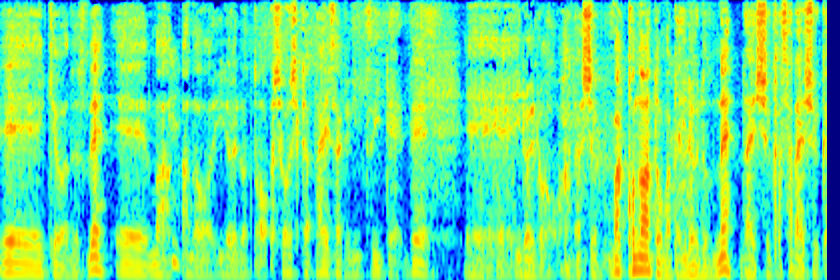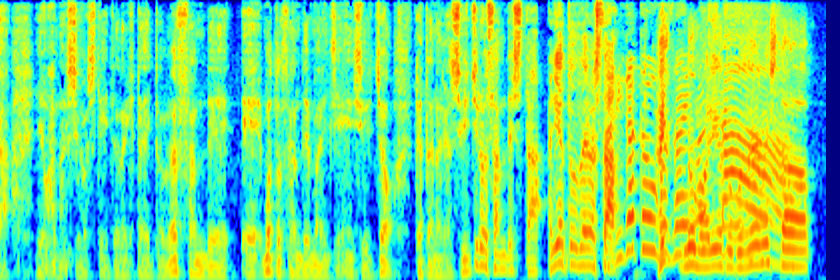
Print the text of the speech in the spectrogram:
えー、今日はですね、えー、まあ、あの、いろいろと少子化対策についてで、えー、いろいろお話を、まあ、この後またいろいろね、来週か再来週か、えー、お話をしていただきたいと思います。サンデー、えー、元サンデー毎日編集長、潟永秀一郎さんでした。ありがとうございました。ありがとうございました。はい、どうもありがとうございました。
